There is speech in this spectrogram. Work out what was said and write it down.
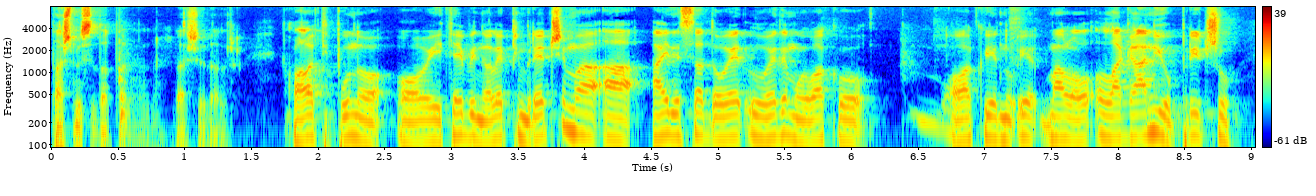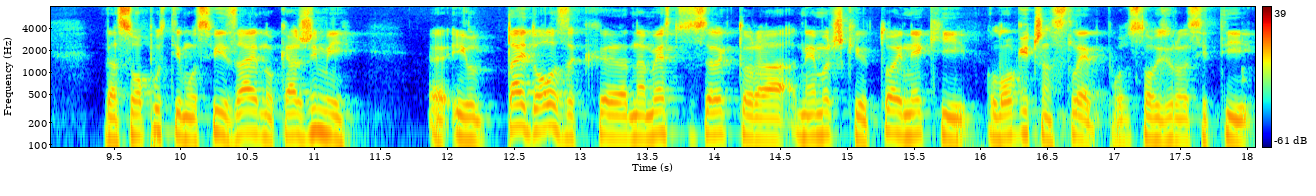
Baš mi se dopada, baš je dobro. Hvala ti puno ovaj, tebi na lepim rečima, a ajde sad da uvedemo ovako, ovako jednu malo laganiju priču, da se opustimo svi zajedno. Kaži mi, e, ili taj dolazak e, na mesto selektora Nemačke, to je neki logičan sled, s obzirom da si ti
